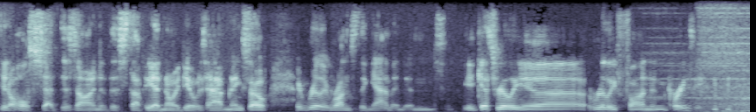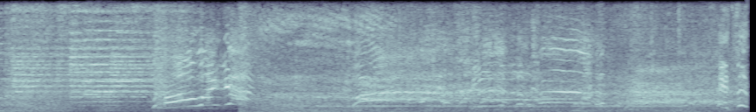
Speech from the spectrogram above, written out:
did a whole set design of this stuff. He had no idea what was happening. So it really runs the gamut, and it gets really, uh, really fun and crazy. Oh my God! It's a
